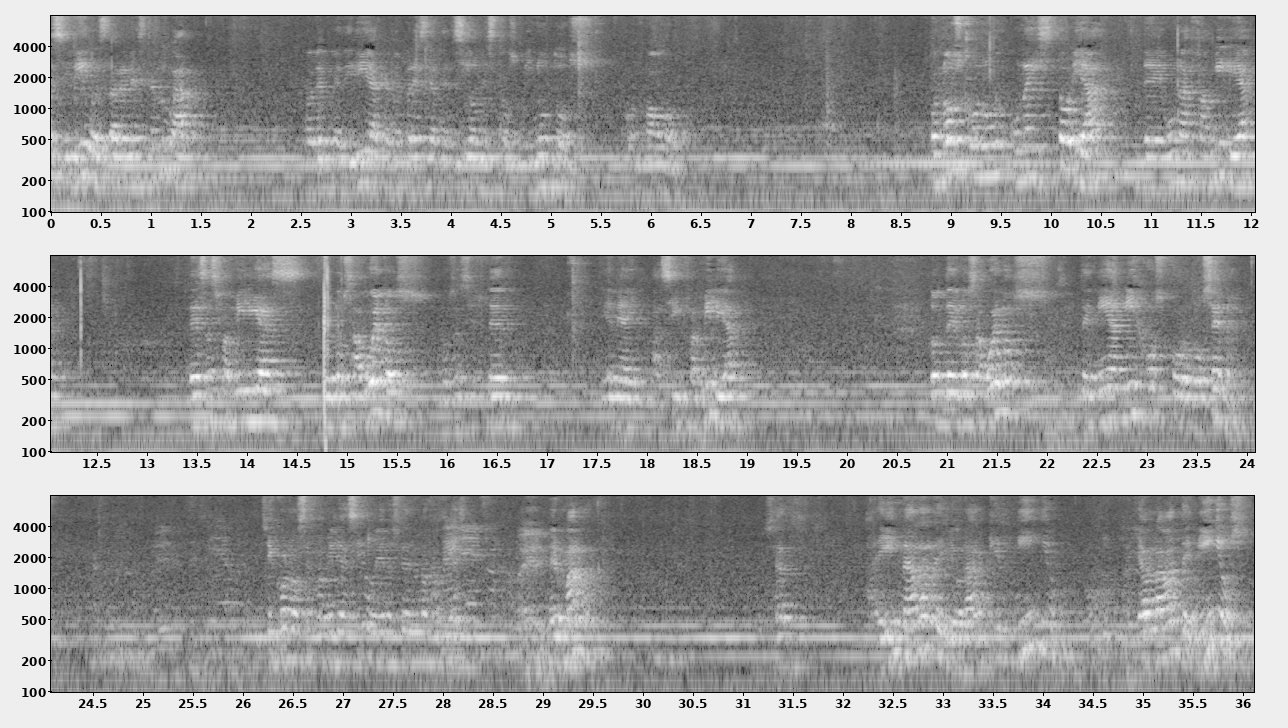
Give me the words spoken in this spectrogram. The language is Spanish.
decidido estar en este lugar, no le pediría que me preste atención estos minutos, por favor. Conozco una historia de una familia, de esas familias de los abuelos, no sé si usted tiene así familia, donde los abuelos tenían hijos por docena. ¿Sí conocen familia así o viene usted de una familia así? Hermano. O sea, ahí nada de llorar que el niño. Ahí hablaban de niños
